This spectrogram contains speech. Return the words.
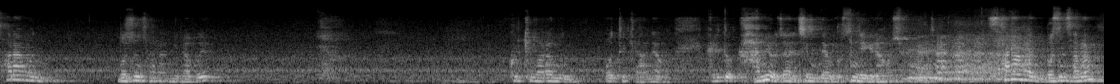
사랑은 무슨 사랑이라고요? 그렇게 말하면 어떻게 하냐고. 그래도 감이 오잖아요. 지금 내가 무슨 얘기를 하고 싶은지. 사랑은 무슨 사랑?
